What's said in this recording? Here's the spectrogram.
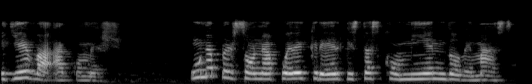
Te lleva a comer una persona puede creer que estás comiendo de más,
